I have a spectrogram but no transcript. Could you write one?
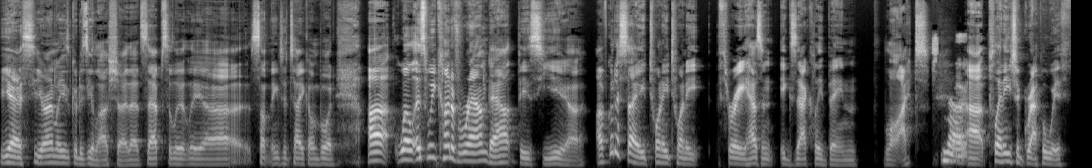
Yes you're only as good as your last show. That's absolutely uh, something to take on board. Uh, well as we kind of round out this year i've got to say 2023 hasn't exactly been light. No. Uh, plenty to grapple with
